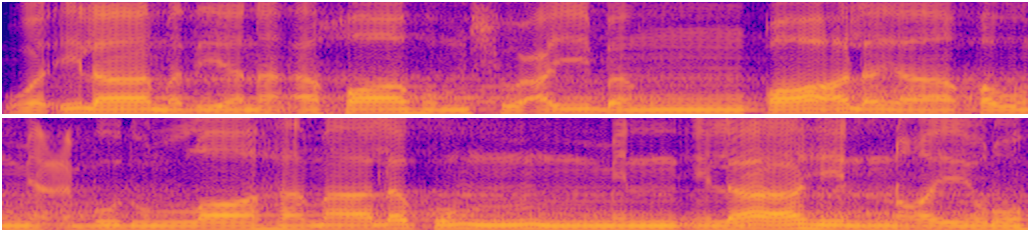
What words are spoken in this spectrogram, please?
وإلى مدين أخاهم شعيبا قال يا قوم اعبدوا الله ما لكم من إله غيره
